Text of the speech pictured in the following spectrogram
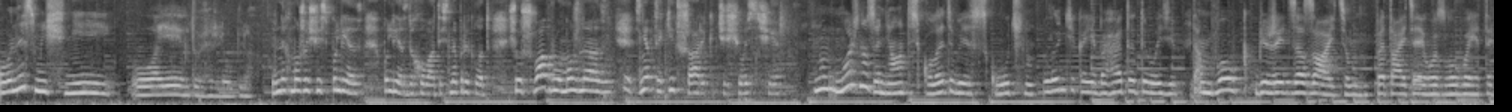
вони смішні. О, я їх дуже люблю. В них може щось полез, полезне ховатись. Наприклад, що шваброю можна зняти якісь шарики чи щось ще. Ну, можна зайнятися, коли тобі скучно. У Лунтика є багато друзів. Там вовк біжить за зайцем, питається його зловити,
